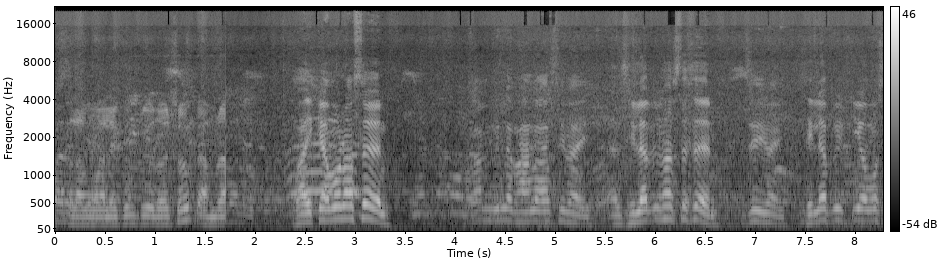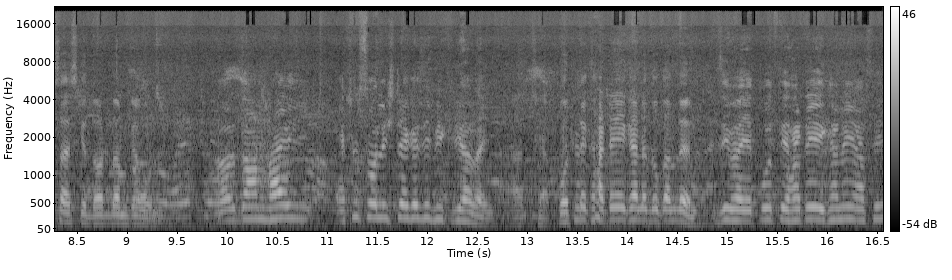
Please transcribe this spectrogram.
আসসালামু আলাইকুম প্রিয় দর্শক আমরা ভাই কেমন আছেন? আলহামদুলিল্লাহ ভালো আছি ভাই। জিলাপি ভাজতেছেন? জি ভাই। জিলাপির কি অবস্থা আজকে? দরদাম কেমন? ওর দাম ভাই একশো চল্লিশ টাকা কেজি বিক্রি হয় ভাই। আচ্ছা প্রত্যেক হাটে এখানে দোকান দেন? জি ভাই প্রতি হাটে এখানেই আছি।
